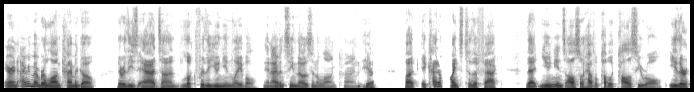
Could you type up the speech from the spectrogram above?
Aaron i remember a long time ago there were these ads on look for the union label and i haven't seen those in a long time. Yeah. But it kind of points to the fact that unions also have a public policy role, either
